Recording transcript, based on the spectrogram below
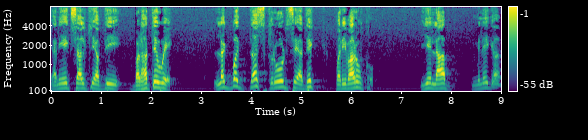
यानी एक साल की अवधि बढ़ाते हुए लगभग 10 करोड़ से अधिक परिवारों को ये लाभ मिलेगा।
